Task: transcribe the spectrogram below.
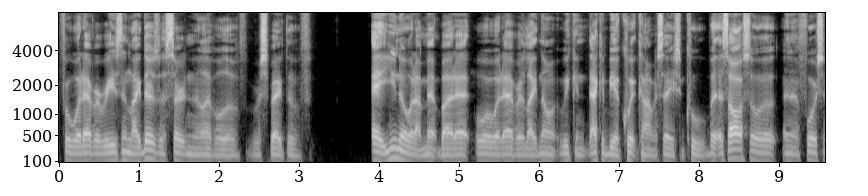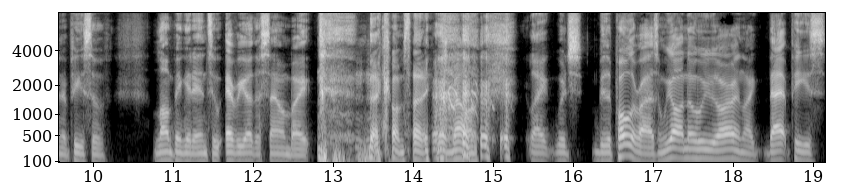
for whatever reason, like there's a certain level of respect of, hey, you know what I meant by that, or whatever. Like, no, we can that can be a quick conversation, cool. But it's also an unfortunate piece of lumping it into every other soundbite that comes out of your mouth like which be polarized and we all know who you are and like that piece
